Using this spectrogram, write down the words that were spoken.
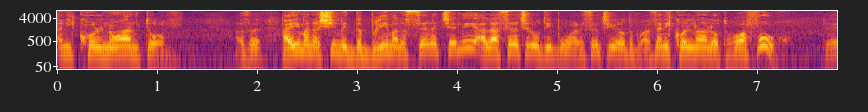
אני קולנוען טוב. אז האם אנשים מדברים על הסרט שלי? על הסרט שלו דיברו, על הסרט שלי לא דיברו. אז אני קולנוען לא טוב, או הפוך. כן?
